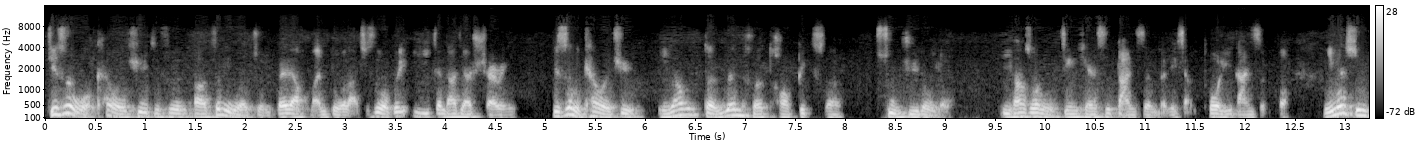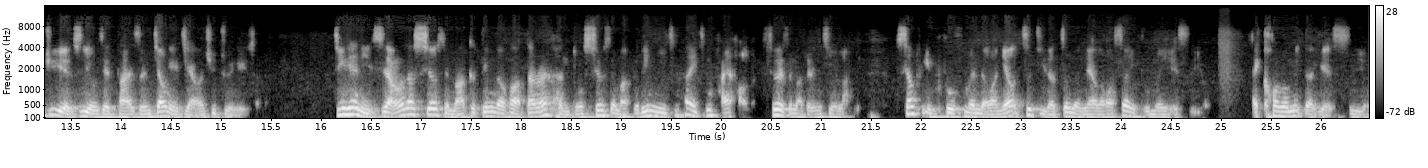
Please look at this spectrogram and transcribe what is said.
其实我看回去，其实啊，这里我准备了蛮多了。其实我会一一跟大家 sharing。其实你看回去，你要的任何 topics 呢，数据都有。比方说，你今天是单身的，你想脱离单身的话，里面数据也是有些单身教你怎样去追女生。今天你想要在 sales marketing 的话，当然很多 sales marketing 已经他已经排好了，sales marketing 进来。self improvement 的话，你要自己的正能量的话，self improvement 也是有，economic 的也是有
